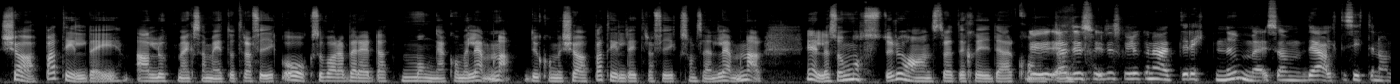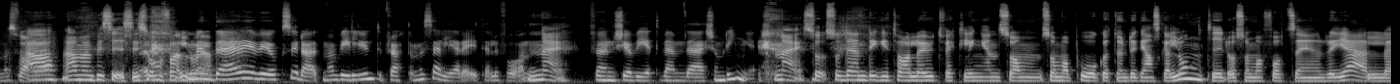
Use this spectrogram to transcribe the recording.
köpa till dig all uppmärksamhet och trafik och också vara beredd att många kommer lämna. Du kommer köpa till dig trafik som sen lämnar. Eller så måste du ha en strategi där content... du, ja, du, du skulle kunna ha ett direktnummer som det alltid sitter någon och svarar. Ja, ja, men precis. I så fall. Men där är vi också idag, att man vill ju inte prata med säljare i telefon Nej, förrän jag vet vem det är som ringer. nej. Så, så den digitala utvecklingen som, som har pågått under ganska lång tid och som har fått sig en rejäl eh,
